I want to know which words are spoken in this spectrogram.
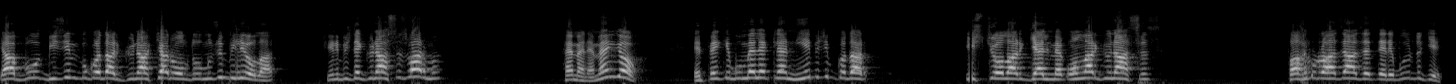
ya bu bizim bu kadar günahkar olduğumuzu biliyorlar. Şimdi bizde günahsız var mı? Hemen hemen yok. E peki bu melekler niye bizi bu kadar istiyorlar gelmek? Onlar günahsız. Fahru Razi Hazretleri buyurdu ki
